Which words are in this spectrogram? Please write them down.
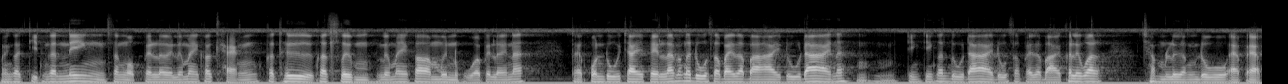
มันก็จิตก็นิ่งสงบไปเลย หรือไม่ก็แข็งก็ทื่อก็ซึม หรือไม่ก็มึนหัวไปเลยนะ แต่คนดูใจเป็นแล้วมันก็ดูสบายๆดูได้นะ จริง ๆ ก็ดูได้ดูสบายๆเขาเรียกว่า ชำเลืองดูแอบแอบ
